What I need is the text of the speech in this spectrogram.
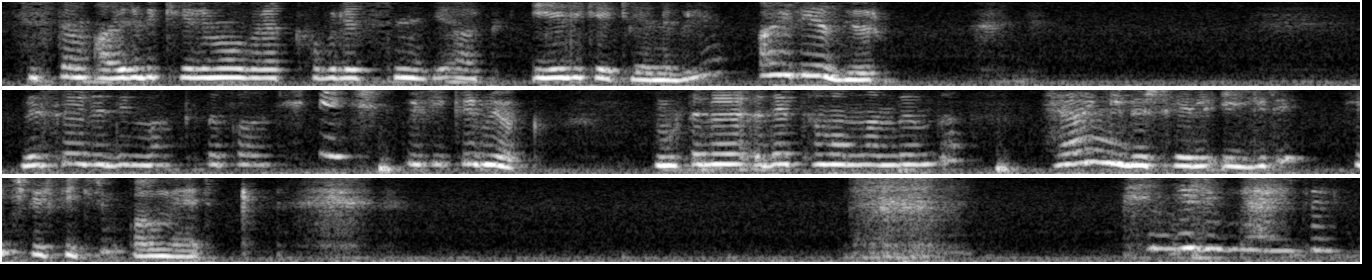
sistem ayrı bir kelime olarak kabul etsin diye artık iyilik eklerini bile ayrı yazıyorum. Ne söylediğim hakkında falan hiç bir fikrim yok. Muhtemelen ödev tamamlandığında herhangi bir şeyle ilgili hiçbir fikrim olmayacak. Mendilim nerede?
